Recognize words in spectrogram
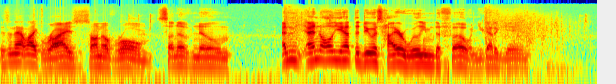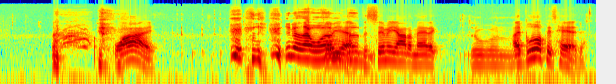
Isn't that like Ryse, Son of Rome? Son of Gnome. And and all you have to do is hire William Dafoe, and you got a game. Why? you know that one. so yeah, the, the semi-automatic. The one. I blew up his head.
